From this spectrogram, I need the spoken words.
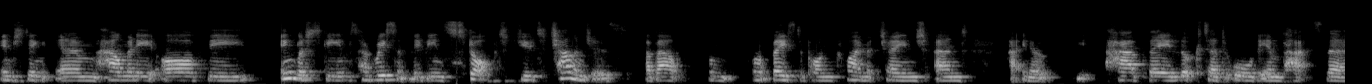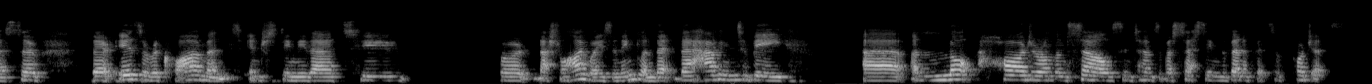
interesting um, how many of the english schemes have recently been stopped due to challenges about from, from based upon climate change and you know have they looked at all the impacts there so there is a requirement, interestingly, there to for national highways in England that they're having to be uh, a lot harder on themselves in terms of assessing the benefits of projects.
